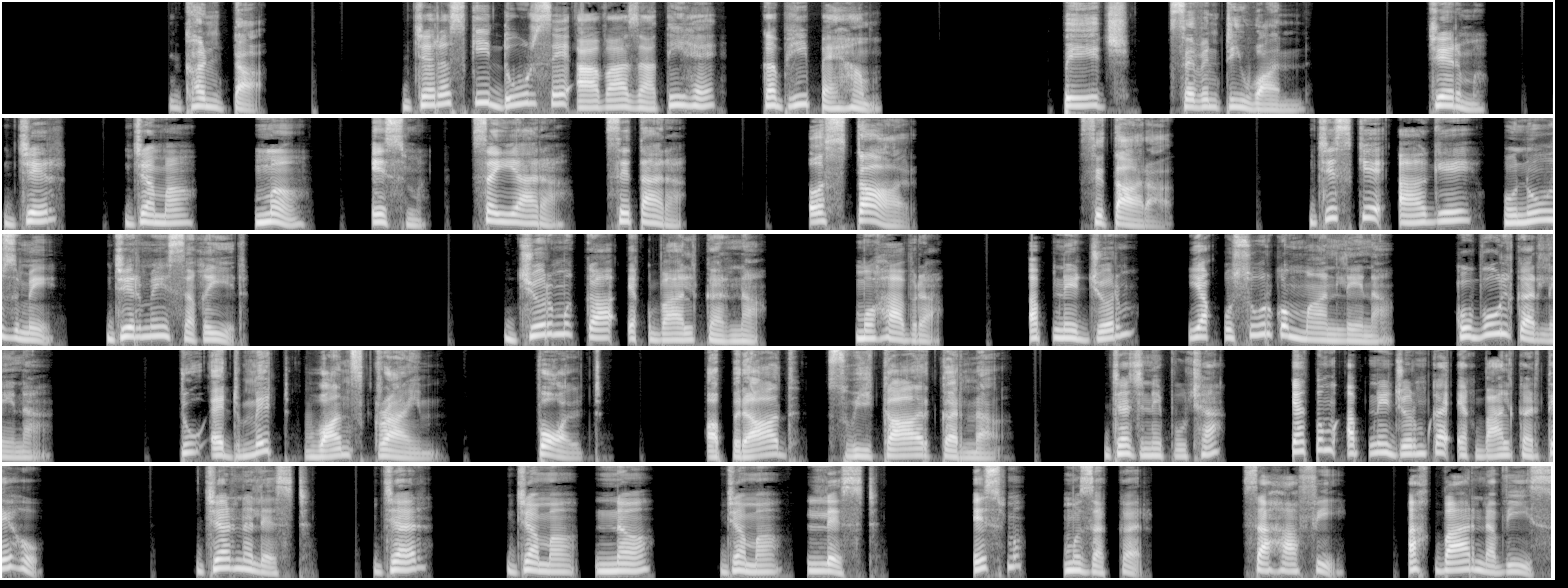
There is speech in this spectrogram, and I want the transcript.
घंटा। जरस की दूर से आवाज़ आती है कभी पहम। पेज 71 जिर्म। जिर जमा म इस्म। सैयारा। सितारा। a star सितारा। जिसके आगे हुनूज में जिरम सगीर। जुर्म का इकबाल करना। मुहावरा अपने जुर्म या कसूर को मान लेना कबूल कर लेना। To admit once crime fault अपराध स्वीकार करना। जज ने पूछा क्या तुम अपने जुर्म का इकबाल करते हो? जर्नलिस्ट जर जमा न जमा लिस्ट इस्म मुजक्कर। सहाफी अखबार नवीस।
